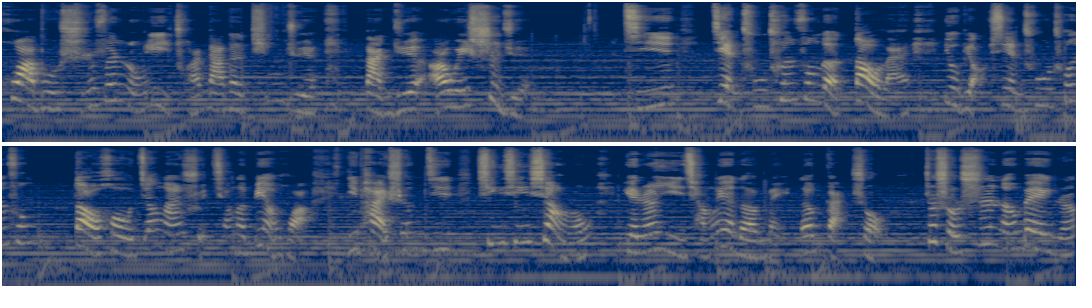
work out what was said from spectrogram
画不十分容易传达的听觉、感觉而为视觉，即见出春风的到来，又表现出春风到后江南水乡的变化，一派生机，欣欣向荣，给人以强烈的美的感受。这首诗能被人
